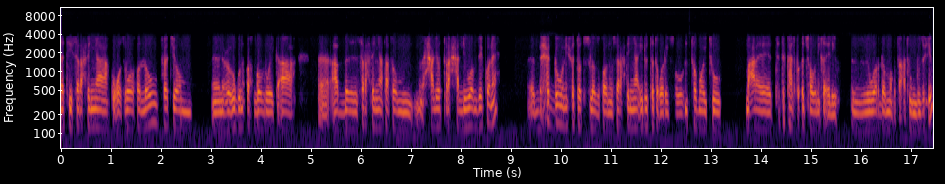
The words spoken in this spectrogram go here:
ነቲ ሰራሕተኛ ክቆጽርዎ ከለዉ ፈትዮም ንዕኡ ጉንዖ ክገብሩ ወይ ከኣ ኣብ ሰራሕተኛታቶም ሓልዮት ጥራሕ ሃልይዎም ዘይኮነ ብሕጊ እውን ይሕተቱ ስለ ዝኾኑ ሰራሕተኛ ኢዱ እንተተቖሪጹ እንተሞይቱ ማዕረ እቲ ትካል ክዕጾ እውን ይኽእል እዩ ዝወርዶም መቕጻዕቲ እውን ብዙሕ እዩ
